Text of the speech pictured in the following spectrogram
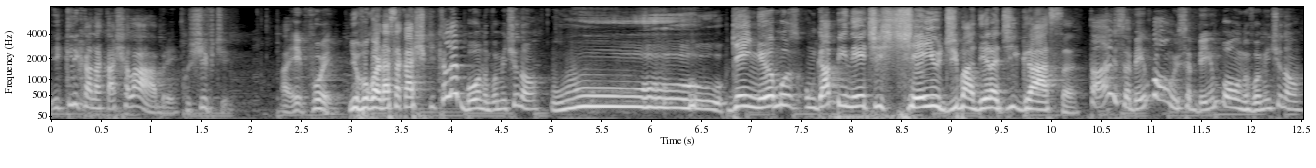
e clicar na caixa, ela abre. Com shift. Aí, foi. E eu vou guardar essa caixa aqui que ela é boa, não vou mentir não. Uh! Ganhamos um gabinete cheio de madeira de graça. Tá, isso é bem bom, isso é bem bom, não vou mentir não.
